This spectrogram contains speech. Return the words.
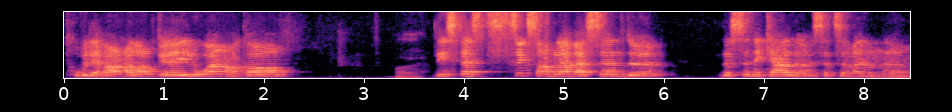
Trouver l'erreur, alors que Eloi a encore Ouais. des statistiques semblables à celles de, de Sénécal euh, cette semaine. euh.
